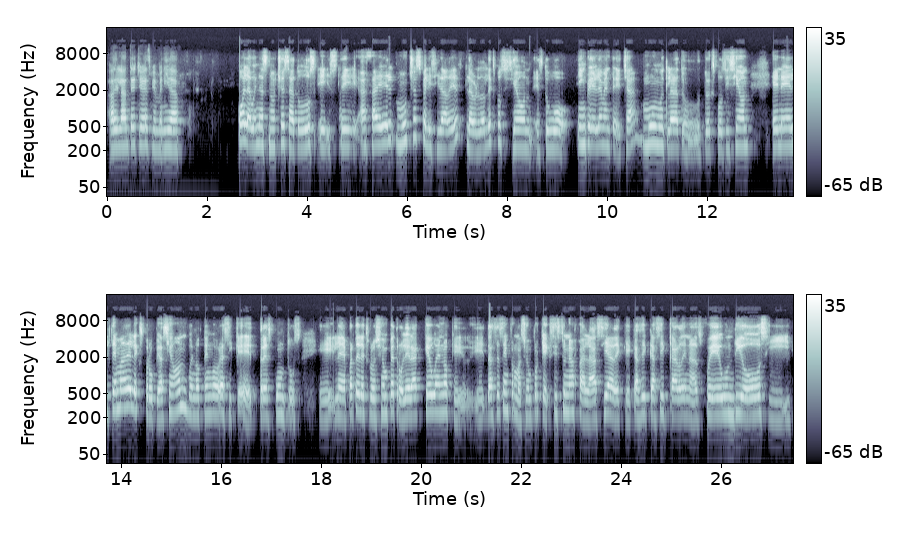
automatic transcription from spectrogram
Adelante, Jess, bienvenida. Hola, buenas noches a todos. Este, Azael, muchas felicidades. La verdad, la exposición estuvo increíblemente hecha, muy, muy clara tu, tu, exposición. En el tema de la expropiación, bueno, tengo ahora sí que tres puntos. Eh, la parte de la expropiación petrolera, qué bueno que eh, das esa información porque existe una falacia de que casi, casi Cárdenas fue un dios y,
